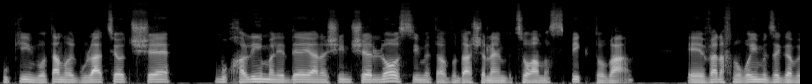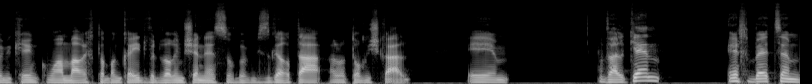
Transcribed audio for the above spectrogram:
חוקים ואותן רגולציות שמוכלים על ידי אנשים שלא עושים את העבודה שלהם בצורה מספיק טובה. אה, ואנחנו רואים את זה גם במקרים כמו המערכת הבנקאית ודברים שנעשו במסגרתה על אותו משקל. אה, ועל כן, איך בעצם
